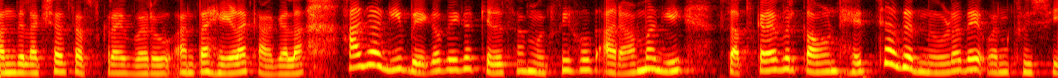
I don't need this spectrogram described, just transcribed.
ಒಂದು ಲಕ್ಷ ಸಬ್ಸ್ಕ್ರೈಬರು ಅಂತ ಹೇಳೋಕ್ಕಾಗಲ್ಲ. ಹಾಗಾಗಿ ಬೇಗ ಬೇಗ ಕೆಲಸ ಮುಗಿಸಿ ಹೋಗಿ ಆರಾಮಾಗಿ ಸಬ್ಸ್ಕ್ರೈಬರ್ ಕೌಂಟ್ ಹೆಚ್ಚಾಗೋದು ನೋಡೋದೇ ಒಂದು ಖುಷಿ.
